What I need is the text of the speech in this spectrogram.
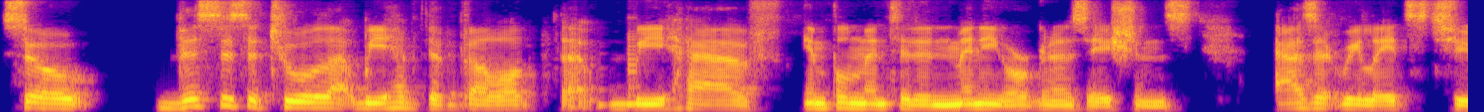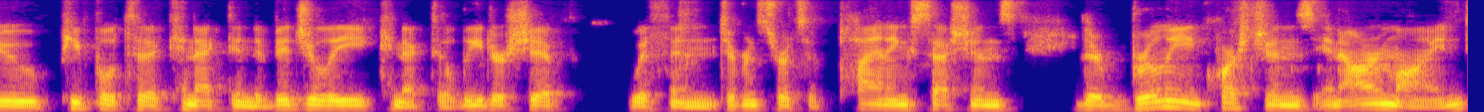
So this is a tool that we have developed that we have implemented in many organizations as it relates to people to connect individually, connect to leadership within different sorts of planning sessions. They're brilliant questions in our mind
